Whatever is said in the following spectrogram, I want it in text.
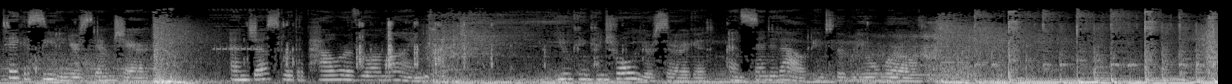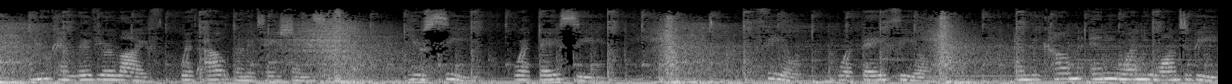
Take a seat in your STEM chair, and just with the power of your mind, you can control your surrogate and send it out into the real world. You can live your life without limitations. You see what they see, feel what they feel, and become anyone you want to be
